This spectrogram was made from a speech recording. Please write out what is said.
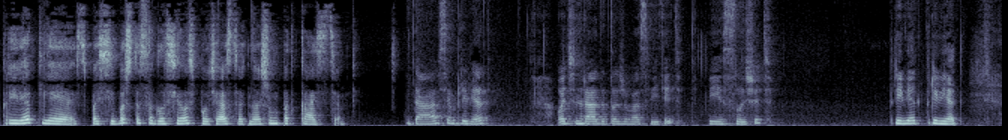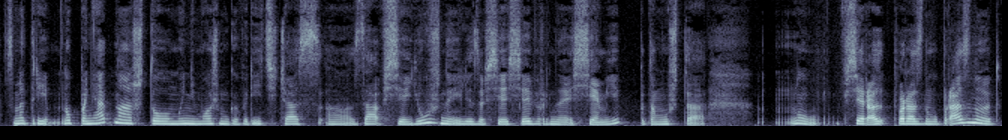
Привет, Лея! Спасибо, что согласилась поучаствовать в нашем подкасте. Да, всем привет! Очень рада тоже вас видеть и слышать. Привет, привет. Смотри, ну понятно, что мы не можем говорить сейчас э, за все южные или за все северные семьи, потому что, ну, все раз, по-разному празднуют.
